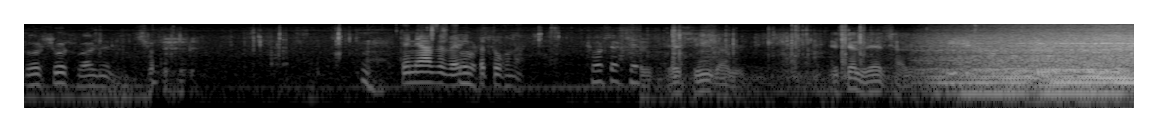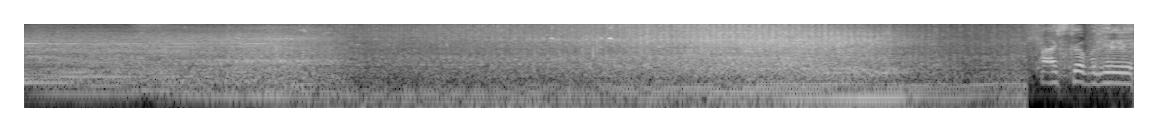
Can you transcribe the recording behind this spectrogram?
아. Sus, sus, vale. Quem é asa velha para turna? É sim, sabe? Esse é o velho, sabe? Hasta Padilli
